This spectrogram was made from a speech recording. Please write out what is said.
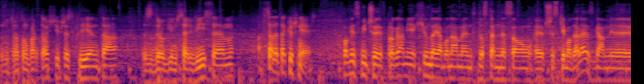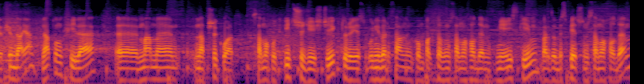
z utratą wartości przez klienta, z drogim serwisem, a wcale tak już nie jest. Powiedz mi, czy w programie Hyundai Abonament dostępne są e, wszystkie modele z gamy Hyundai'a? Na tą chwilę e, mamy na przykład samochód i30, który jest uniwersalnym, kompaktowym samochodem miejskim, bardzo bezpiecznym samochodem,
